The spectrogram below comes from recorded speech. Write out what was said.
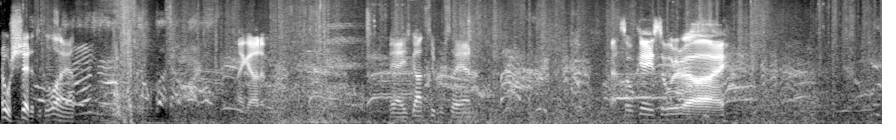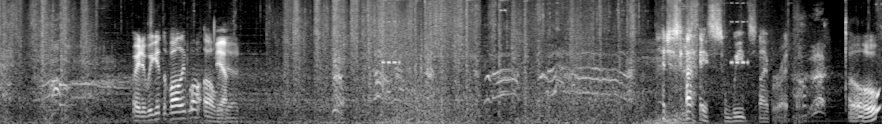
Oh shit, it's a Goliath. I got him. Yeah, he's gone Super Saiyan. That's okay, so did I. Wait, did we get the volleyball? Oh, Yeah. we did. I just got a sweet sniper rifle. Oh?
